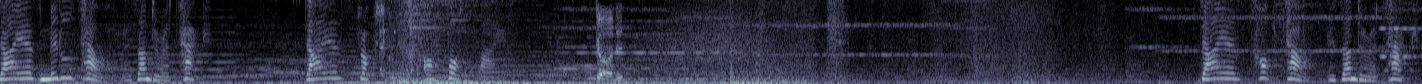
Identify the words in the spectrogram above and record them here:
Dire's middle tower is under attack. Dire's structures are fortified. Got it. Dire's top tower is under attack.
